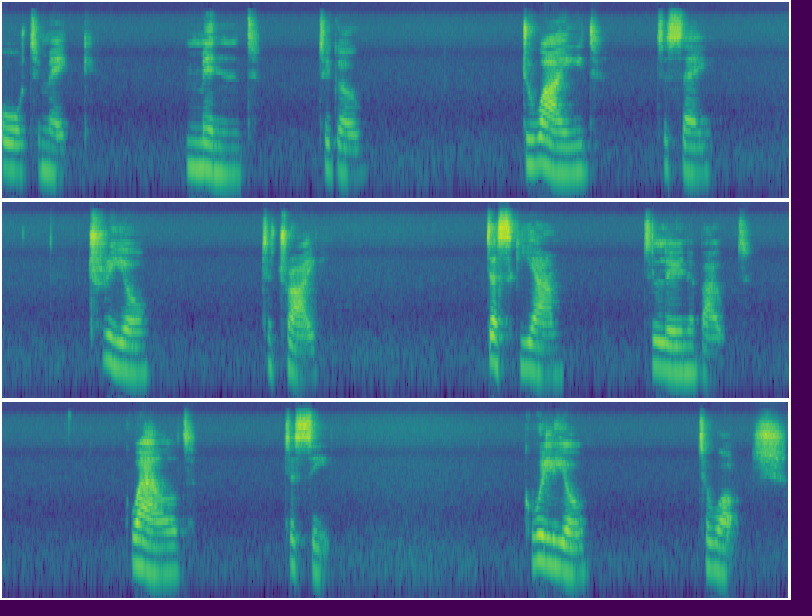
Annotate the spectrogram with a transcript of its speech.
or to make. Mynd. To go. Dweud. To say. Trio. To try. Dysgu. To learn about. Gweld. To see. Gwylio. To watch.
